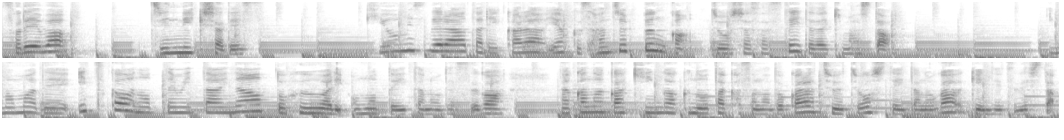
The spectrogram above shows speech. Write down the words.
それは人力車です。清水寺あたりから約30分間乗車させていただきました。今までいつかは乗ってみたいなとふんわり思っていたのですがなかなか金額の高さなどから躊躇していたのが現実でした。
